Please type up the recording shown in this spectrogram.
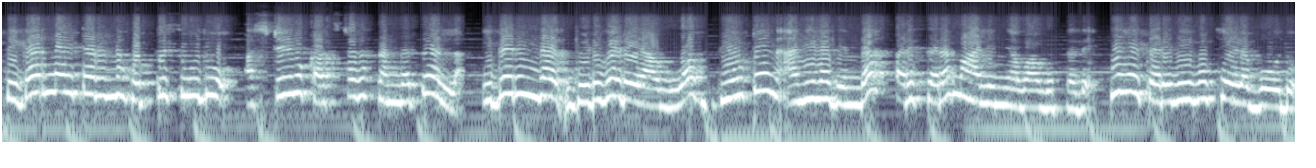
ಸಿಗರ್ ಲೈಟರ್ ಅನ್ನು ಹೊತ್ತಿಸುವುದು ಅಷ್ಟೇನು ಕಷ್ಟದ ಸಂಗತಿ ಅಲ್ಲ. ಇದರಿಂದ ಬಿಡುಗಡೆಯಾಗುವ ಬ್ಯೂಟೇನ್ ಅನಿಲದಿಂದ ಪರಿಸರ ಮಾಲಿನ್ಯವಾಗುತ್ತದೆ. ಸ್ನೇಹಿತರೆ, ನೀವು ಕೇಳಬಹುದು,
